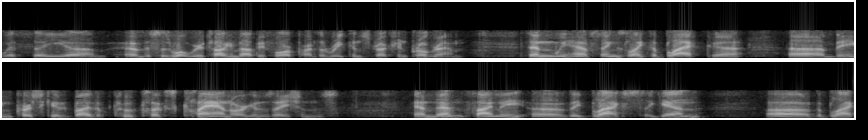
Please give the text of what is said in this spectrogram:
with the. Uh, this is what we were talking about before, part of the Reconstruction program. Then we have things like the black uh, uh, being persecuted by the Ku Klux Klan organizations and then finally, uh, the blacks again, uh, the black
